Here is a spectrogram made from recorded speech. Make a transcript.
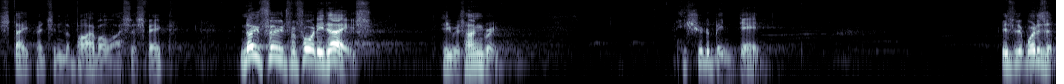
statements in the Bible, I suspect. No food for 40 days. He was hungry. He should have been dead. Is it, what is it?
